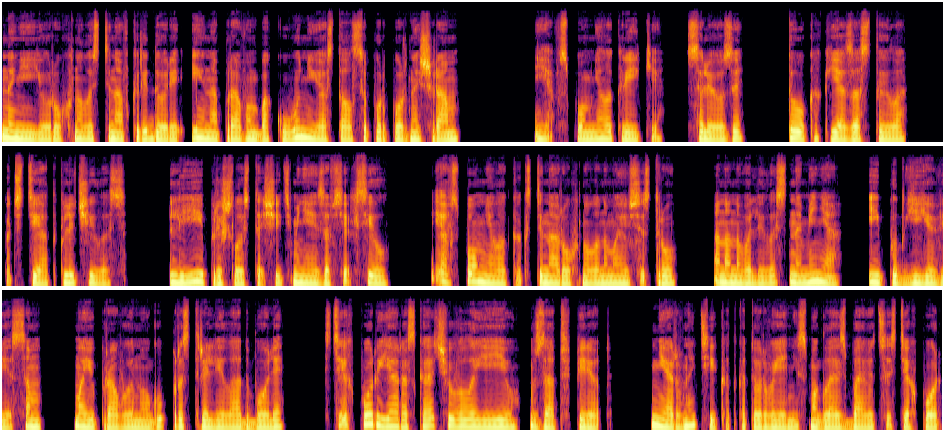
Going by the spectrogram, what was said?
На нее рухнула стена в коридоре, и на правом боку у нее остался пурпурный шрам. Я вспомнила крики, слезы, то, как я застыла. Почти отключилась. Лии пришлось тащить меня изо всех сил. Я вспомнила, как стена рухнула на мою сестру. Она навалилась на меня, и под ее весом мою правую ногу прострелила от боли. С тех пор я раскачивала ею взад вперед. Нервный тик, от которого я не смогла избавиться с тех пор.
